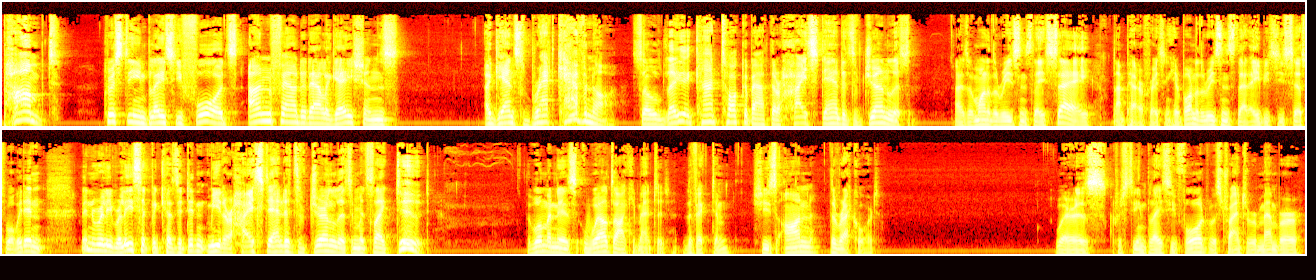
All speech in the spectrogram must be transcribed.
pumped Christine Blasey Ford's unfounded allegations against Brett Kavanaugh. So they can't talk about their high standards of journalism. As one of the reasons they say, I'm paraphrasing here, but one of the reasons that ABC says, well, we didn't, we didn't really release it because it didn't meet our high standards of journalism. It's like, dude, the woman is well documented, the victim. She's on the record whereas Christine Blasey Ford was trying to remember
